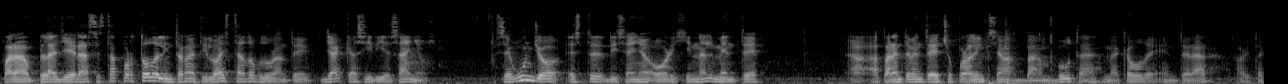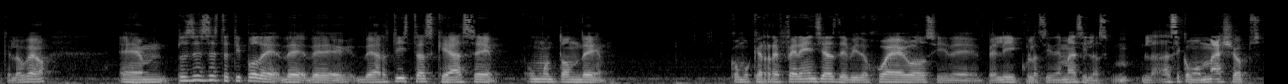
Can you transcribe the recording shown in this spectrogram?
para playeras está por todo el internet y lo ha estado durante ya casi 10 años. Según yo, este diseño originalmente aparentemente hecho por alguien que se llama Bambuta, me acabo de enterar ahorita que lo veo. Em, pues es este tipo de, de, artistas que hace un montón de como que referencias de videojuegos y de películas y demás y las, hace como mashups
